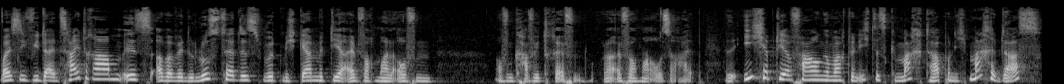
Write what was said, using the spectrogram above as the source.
Weiß nicht, wie dein Zeitrahmen ist, aber wenn du Lust hättest, würde mich gern mit dir einfach mal auf einen, auf einen Kaffee treffen oder einfach mal außerhalb. Also ich habe die Erfahrung gemacht, wenn ich das gemacht habe und ich mache das,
